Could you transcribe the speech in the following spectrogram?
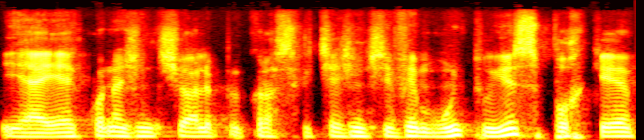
E aí, quando a gente olha para o CrossFit, a gente vê muito isso, porque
